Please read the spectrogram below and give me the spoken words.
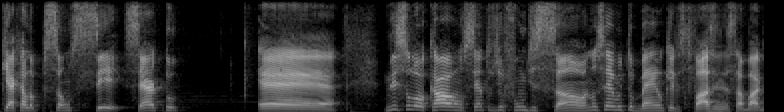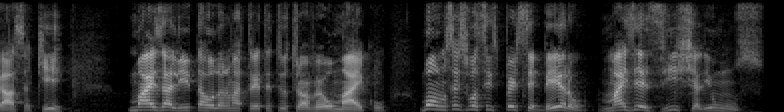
que é aquela opção C, certo? É... Nesse local é um centro de fundição, eu não sei muito bem o que eles fazem nessa bagaça aqui Mas ali tá rolando uma treta entre o Trevor e o Michael. Bom, não sei se vocês perceberam, mas existe ali uns,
